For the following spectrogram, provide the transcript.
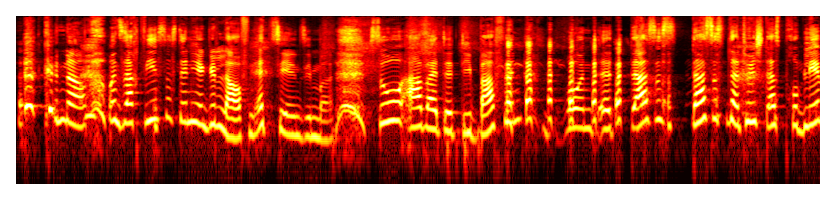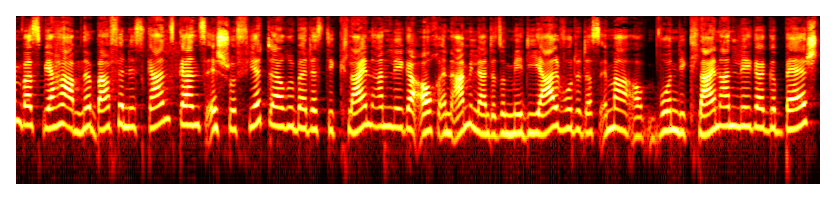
Genau. Und sagt, wie ist das denn hier gelaufen? Erzählen Sie mal. So arbeitet die Buffin. Und äh, das ist das ist natürlich das Problem, was wir haben. Ne? Buffin ist ganz, ganz echauffiert darüber, dass die Kleinanleger auch in Amiland, also medial wurde das immer, wurden die Kleinanleger gebasht.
